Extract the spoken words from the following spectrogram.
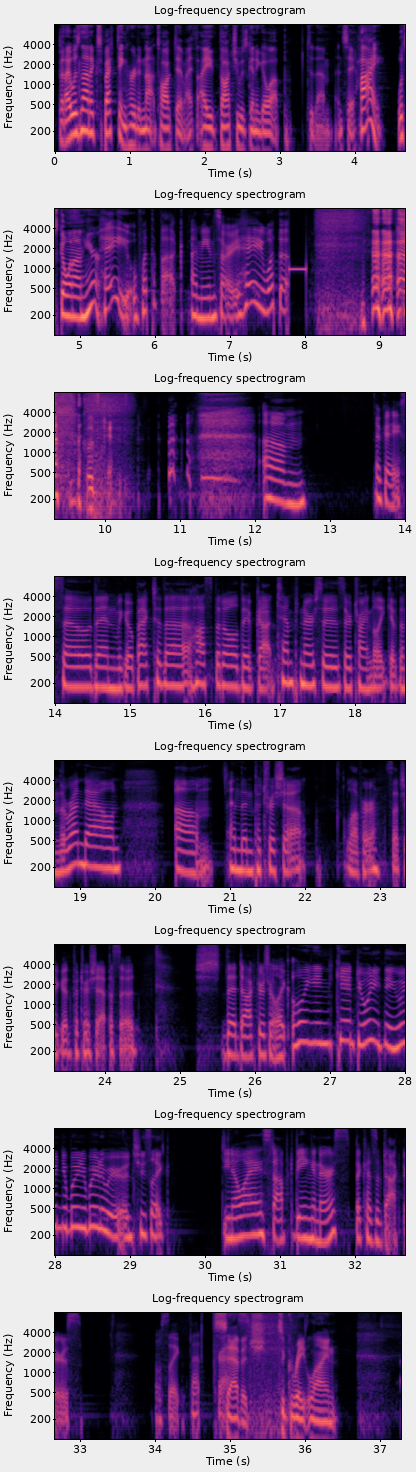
but I was not expecting her to not talk to him. I, th- I thought she was going to go up to them and say, "Hi, what's going on here?" Hey, what the fuck? I mean, sorry. Hey, what the? that was good. Okay, so then we go back to the hospital. They've got temp nurses. They're trying to like give them the rundown. Um, and then Patricia, love her, such a good Patricia episode. Sh- The doctors are like, "Oh, you can't do anything," and she's like, "Do you know why I stopped being a nurse? Because of doctors." I was like, "That tracks. Savage. It's a great line.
